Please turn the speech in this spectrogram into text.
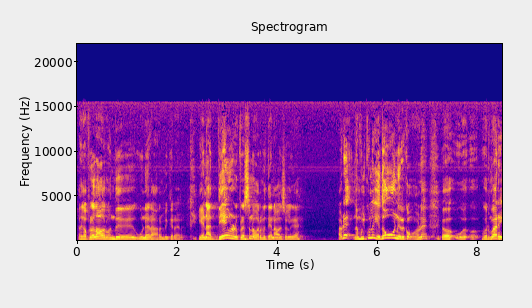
அதுக்கப்புறம் தான் அவர் வந்து உணர ஆரம்பிக்கிறார். ஏன்னா தேவனோட பிரச்சனை வரும்போது என்ன ஆகும் அப்படியே நம்மளுக்குள்ளே ஏதோ ஒன்று இருக்கும். அப்படியே ஒரு மாதிரி.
